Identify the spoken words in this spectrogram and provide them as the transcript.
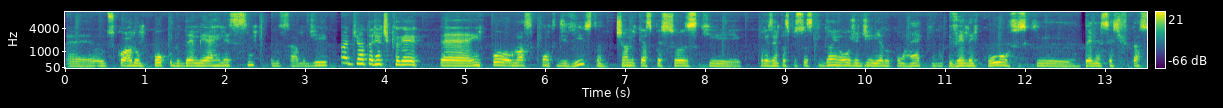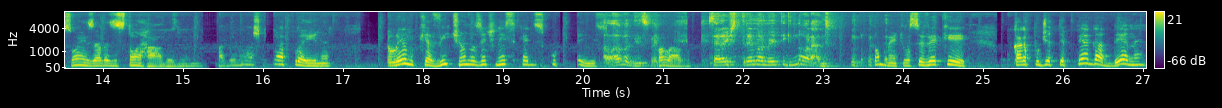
é, eu discordo um pouco do DMR nesse sentido, sabe? De não adianta a gente querer é, impor o nosso ponto de vista, achando que as pessoas que, por exemplo, as pessoas que ganham hoje dinheiro com hack, né, que vendem cursos, que vendem certificações, elas estão erradas, né? Eu acho que não é por aí, né? Eu lembro que há 20 anos a gente nem sequer discutia isso. Falava disso, velho. Falava. Isso era extremamente ignorado. Totalmente. Você vê que o cara podia ter PHD, né?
